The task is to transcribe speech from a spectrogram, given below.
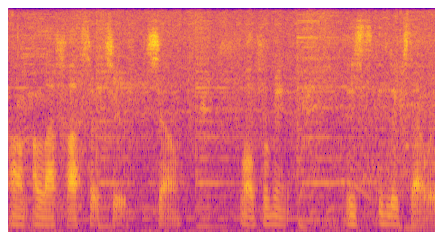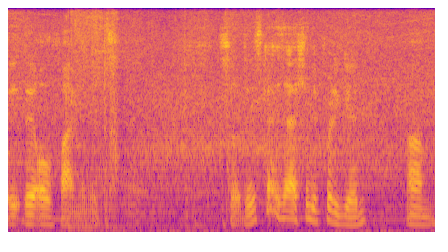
um, a lot faster too. So, well, for me, it looks that way. They're all five minutes. So this guy's actually pretty good. Um,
